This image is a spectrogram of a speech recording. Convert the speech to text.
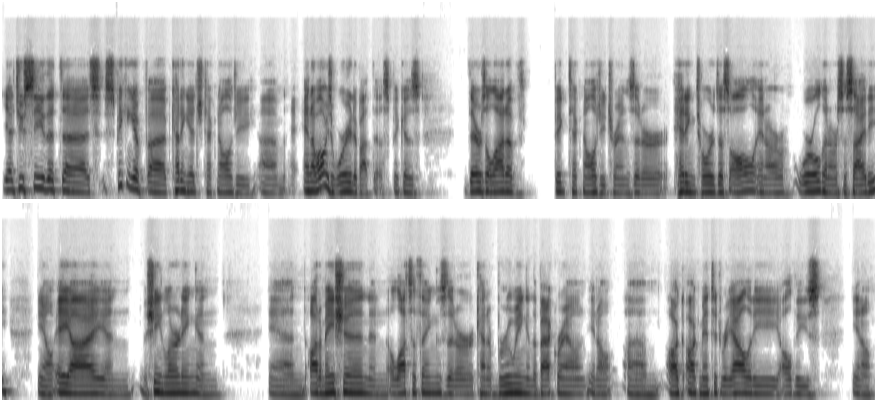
Yeah, did you see that? Uh, speaking of uh, cutting edge technology, um, and I'm always worried about this because there's a lot of big technology trends that are heading towards us all in our world and our society. You know, AI and machine learning and and automation and lots of things that are kind of brewing in the background. You know, um, aug- augmented reality, all these, you know,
